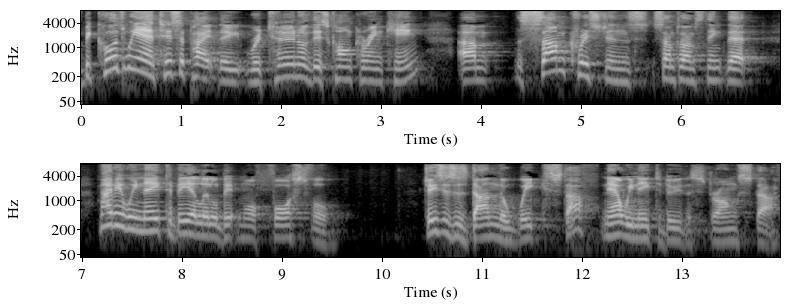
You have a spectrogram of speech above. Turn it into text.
Because we anticipate the return of this conquering king, um, some Christians sometimes think that maybe we need to be a little bit more forceful. Jesus has done the weak stuff. Now we need to do the strong stuff.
